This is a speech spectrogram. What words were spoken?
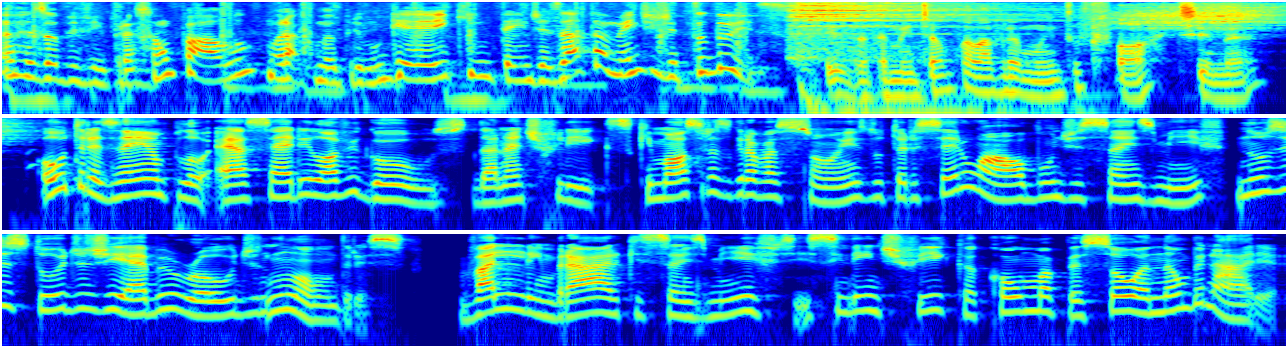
Eu resolvi vir para São Paulo, morar com meu primo gay, que entende exatamente de tudo isso. Exatamente é uma palavra muito forte, né? Outro exemplo é a série Love Goes, da Netflix, que mostra as gravações do terceiro álbum de Sam Smith nos estúdios de Abbey Road, em Londres. Vale lembrar que Sam Smith se identifica como uma pessoa não binária.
